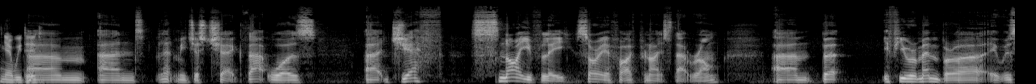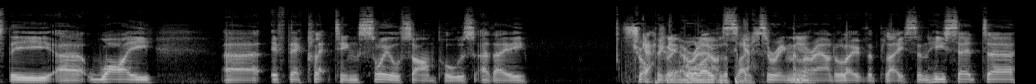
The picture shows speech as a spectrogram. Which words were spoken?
Yeah, we did. Um, and let me just check. That was uh, Jeff Snively. Sorry if I've pronounced that wrong. Um, but if you remember, uh, it was the uh, why, uh, if they're collecting soil samples, are they dropping it all around, over the place. scattering them Yeah. around all over the place. And he said uh,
